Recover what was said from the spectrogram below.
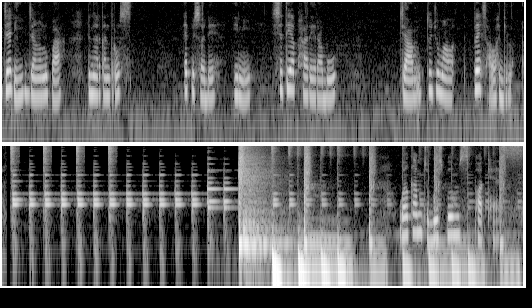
Jadi jangan lupa dengarkan terus episode ini setiap hari Rabu jam 7 malam. Eh salah gila Welcome to Goosebumps Podcast.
